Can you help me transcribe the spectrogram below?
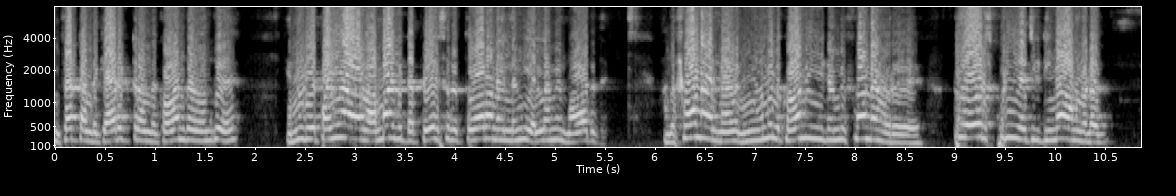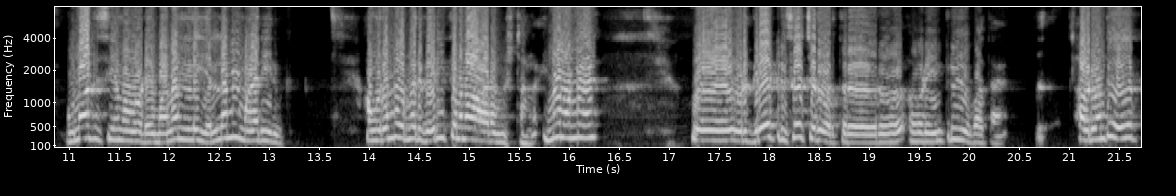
இன்ஃபேக்ட் அந்த கேரக்டர் அந்த குழந்தை வந்து என்னுடைய பையன் அவங்க அம்மா கிட்ட பேசுகிற தோரணையிலேருந்து எல்லாமே மாறுது. அந்த போனை நீங்கள் ஒன்றும் குழந்தைங்கிட்ட வந்து ஃபோனை ஒரு டூ ஹவர்ஸ் புரிய வச்சுக்கிட்டீங்கன்னா அவங்களோட குணாதிசயம் அவங்களுடைய மனநிலை எல்லாமே மாறி இருக்கு அவங்க ரொம்ப ஒரு மாதிரி வெறித்தனமாக ஆரம்பிச்சிட்டாங்க. இன்னொன்னு ஒரு- கிரேட் ரிசர்ச்சர் ஒருத்தர் ஒரு அவருடைய இன்டர்வியூ பார்த்தேன். அவர் வந்து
